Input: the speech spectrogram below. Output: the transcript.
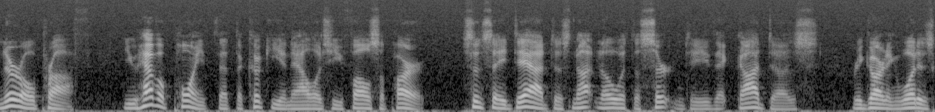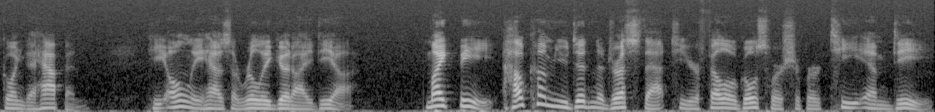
Neuroprof, You have a point that the cookie analogy falls apart, since a dad does not know with the certainty that God does regarding what is going to happen. He only has a really good idea. Mike B., how come you didn't address that to your fellow ghost worshiper TMD?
